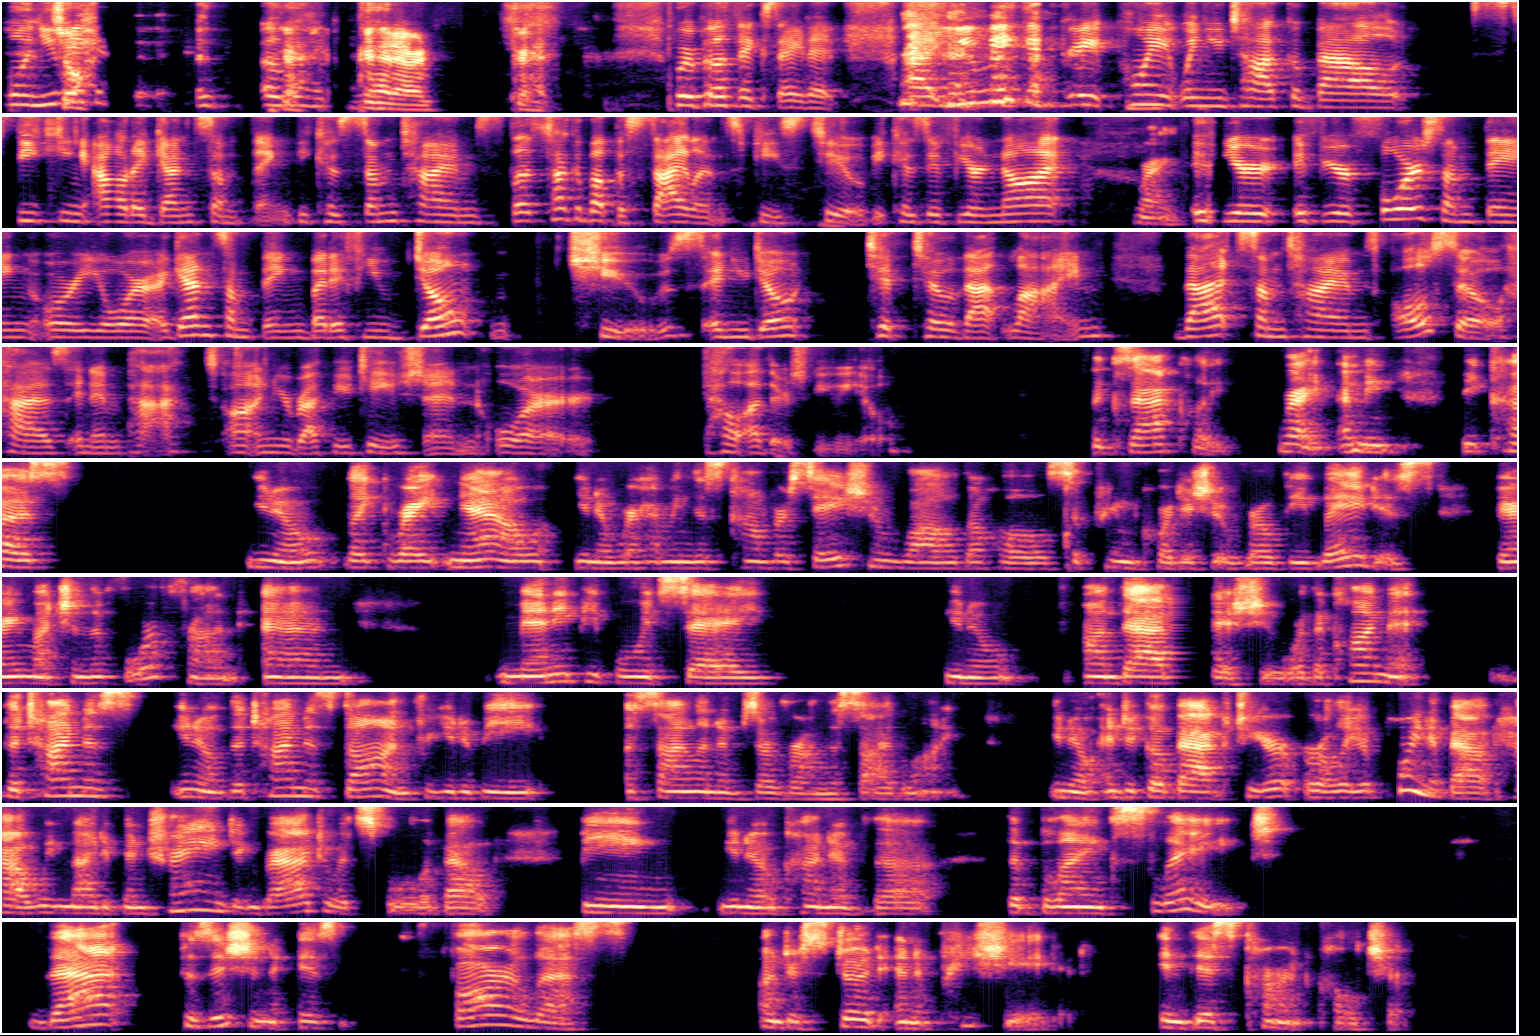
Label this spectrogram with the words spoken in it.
Well, and you so, make a, oh, go, ahead. go ahead, Erin. Go ahead. We're both excited. Uh, you make a great point when you talk about speaking out against something because sometimes let's talk about the silence piece too because if you're not right if you're if you're for something or you're against something but if you don't choose and you don't tiptoe that line that sometimes also has an impact on your reputation or how others view you. Exactly. Right. I mean because you know like right now you know we're having this conversation while the whole supreme court issue of roe v. Wade is very much in the forefront. And many people would say you know on that issue or the climate the time is you know the time is gone for you to be a silent observer on the sideline you know and to go back to your earlier point about how we might have been trained in graduate school about being, you know, kind of the, the blank slate, that position is far less understood and appreciated in this current culture.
